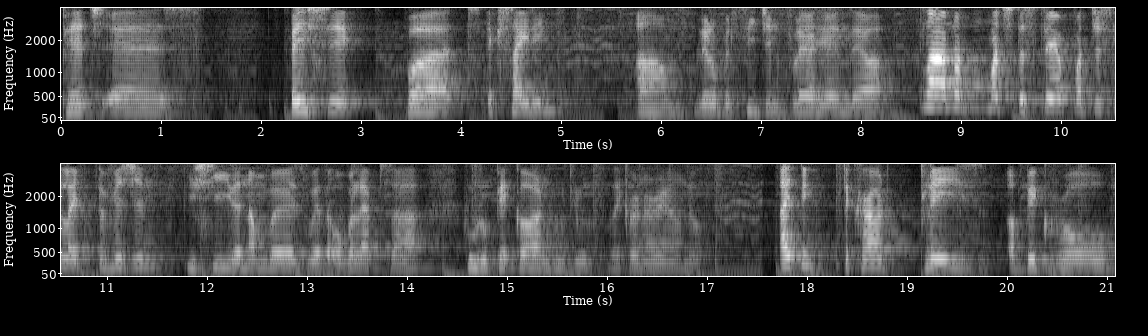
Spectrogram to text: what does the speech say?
pitch as basic but exciting. A um, little bit Fijian flair here and there. Nah, not much the step, but just like the vision you see the numbers where the overlaps are, who to pick on, who to like run around. Or I think the crowd plays a big role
